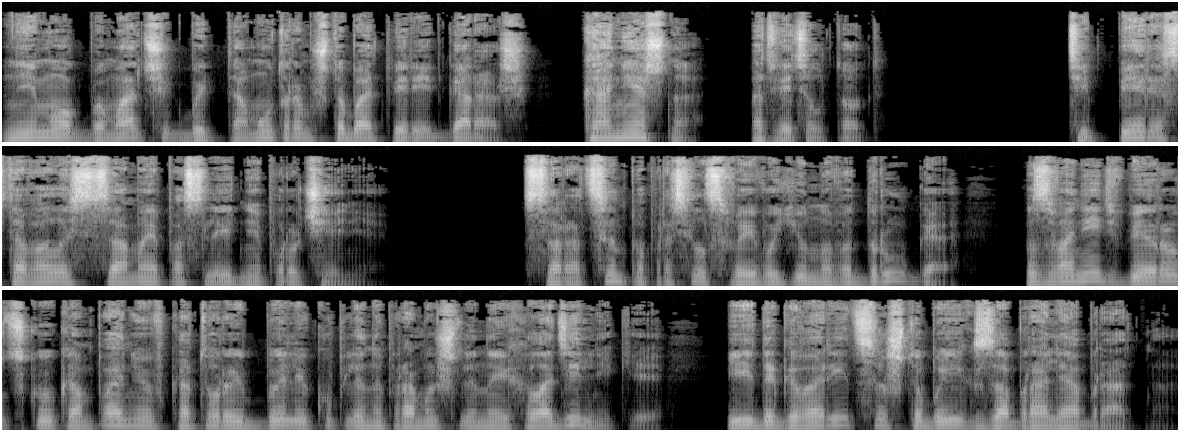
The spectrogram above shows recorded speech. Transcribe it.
Не мог бы мальчик быть там утром, чтобы отпереть гараж. Конечно, ответил тот. Теперь оставалось самое последнее поручение. Сарацин попросил своего юного друга позвонить в бейрутскую компанию, в которой были куплены промышленные холодильники, и договориться, чтобы их забрали обратно.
